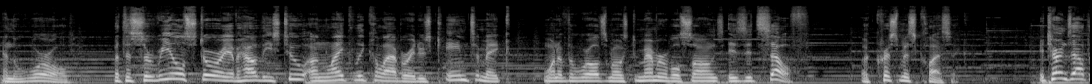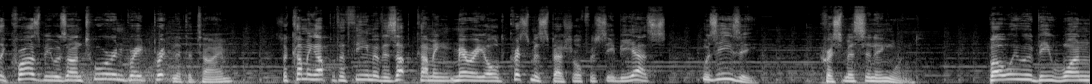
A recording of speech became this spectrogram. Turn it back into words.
and the world. But the surreal story of how these two unlikely collaborators came to make one of the world's most memorable songs is itself a Christmas classic. It turns out that Crosby was on tour in Great Britain at the time, so coming up with the theme of his upcoming Merrie Olde Christmas special for CBS was easy Christmas in England. Bowie would be one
